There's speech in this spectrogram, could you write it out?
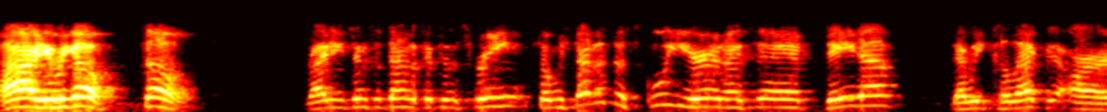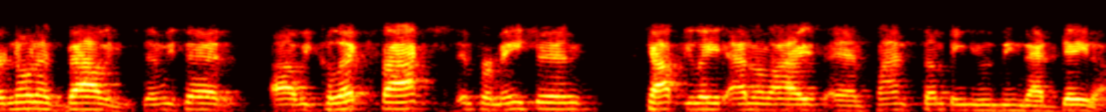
All right, here we go. So writing utensils down, look to the screen. So we started the school year, and I said data that we collect are known as values. And we said uh, we collect facts, information, calculate, analyze, and plan something using that data.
